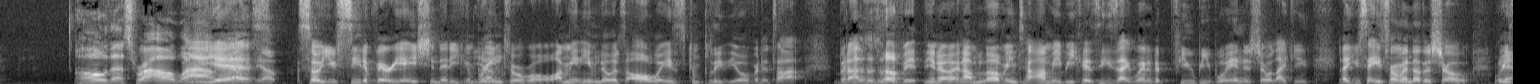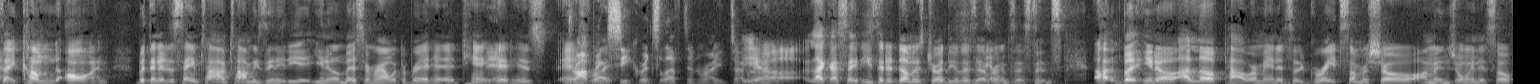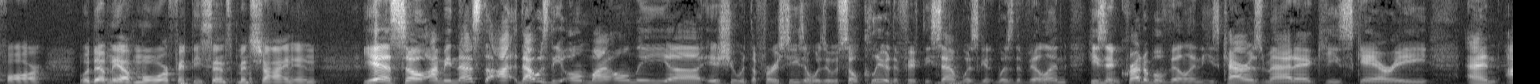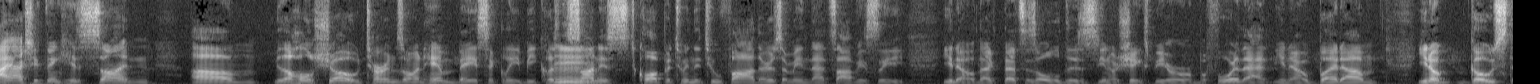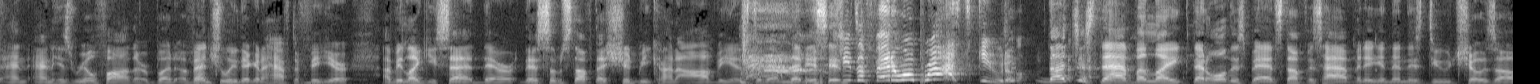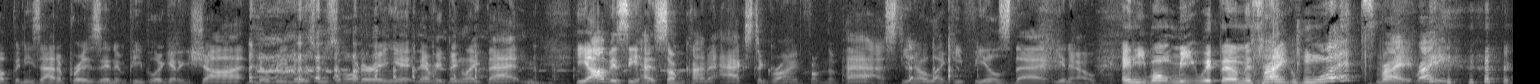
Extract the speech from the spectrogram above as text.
Oh, that's right. Oh wow. Yes. Yep. So you see the variation that he can bring Yep. to a role. I mean, even though it's always completely over the top, but I love it, you know. And I'm loving Tommy because he's like one of the few people in the show. Like you, like you say, he's from another show where he's like, "Come on." But then at the same time, Tommy's an idiot, you know, messing around with the redhead, can't Yeah. get his Dropping right. secrets left and right. Yeah, like I say, these are the dumbest drug dealers ever in existence. Uh, but you know, I love Power, man. It's a great summer show. I'm enjoying it so far. We'll definitely have more. Fifty Cent's been shining. Yeah, so I mean that's the I, that was the my only uh, issue with the first season was it was so clear that Fifty Cent was was the villain. He's an incredible villain. He's charismatic. He's scary, and I actually think his son. Um, the whole show turns on him basically because the son is caught between the two fathers. I mean, that's obviously you know that that's as old as you know Shakespeare or before that. You know, but um, you know Ghost and and his real father. But eventually they're gonna have to figure. I mean, like you said, there there's some stuff that should be kind of obvious to them that isn't. She's a federal prosecutor. Not just that, but like that all this bad stuff is happening, and then this dude shows up and he's out of prison, and people are getting shot, and nobody knows who's ordering it, and everything like that. And he obviously has some kind of axe to grind from the past, you know, like he feels that, you know, And he won't meet with them. It's Right. like what? Right, right.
